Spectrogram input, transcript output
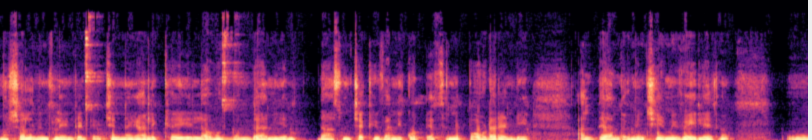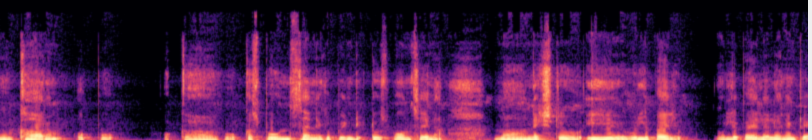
మసాలా దినుసులు ఏంటంటే చిన్న యాలక్కాయ లవంగం ధాన్యం దాసిన చెక్క ఇవన్నీ కొట్టేసిన పౌడర్ అండి. అంతే అంతకుమించి ఏమీ వేయలేదు. కారం ఉప్పు ఒక ఒక స్పూన్ శనగపిండి టూ స్పూన్స్ అయినా నెక్స్ట్ ఈ ఉల్లిపాయలు. ఉల్లిపాయలు ఎలాగంటే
